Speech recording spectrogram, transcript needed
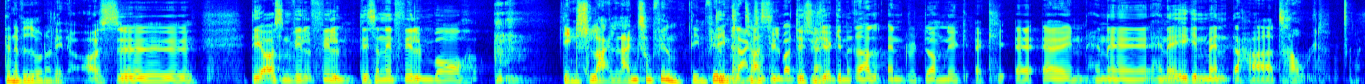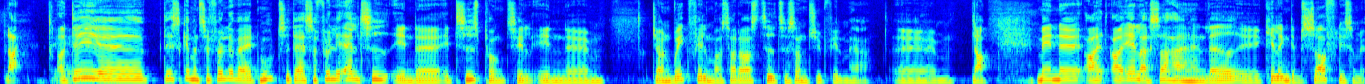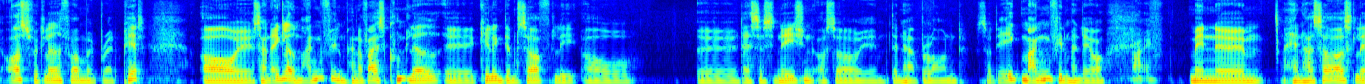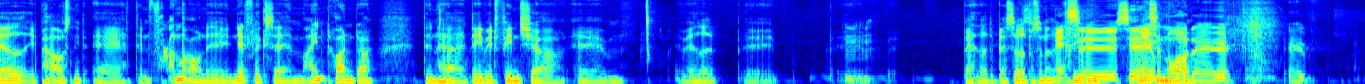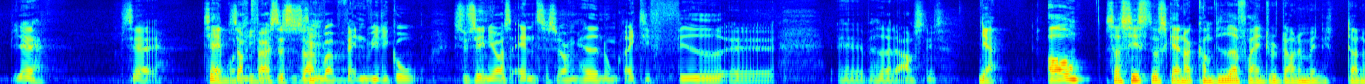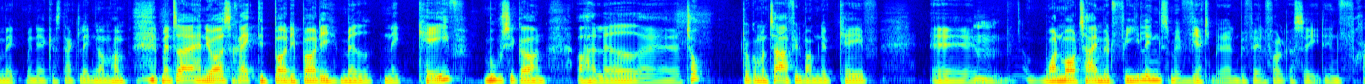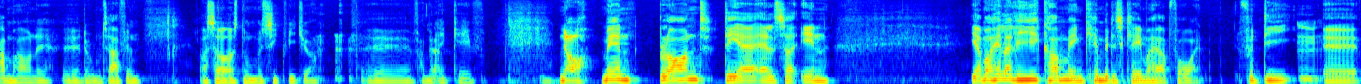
Den er vidunderlig. Den er også... Øh, det er også en vild film. Det er sådan en film, hvor... Det er en sl- langsom film. Det er en film, Det er en langsom tager- film, og det synes ja. jeg generelt, Andrew Dominic er, er, er en... Han er, han er ikke en mand, der har travlt. Nej, og det, øh, det skal man selvfølgelig være et mood til. Der er selvfølgelig altid en, øh, et tidspunkt til en øh, John Wick-film, og så er der også tid til sådan en type film her. Øh, ja. Nå, men øh, og, og ellers så har han lavet øh, Killing Them Softly, som jeg også var glad for med Brad Pitt. Og øh, så han har ikke lavet mange film. Han har faktisk kun lavet øh, Killing Them Softly og øh, The Assassination, og så øh, den her Blonde. Så det er ikke mange film, han laver. Nej. Men øh, han har så også lavet et par afsnit af den fremragende Netflix-serie Mindhunter, den her David Fincher, øh, hvad hedder det, øh, mm. hvad hedder det, baseret på sådan noget Masse krimi- seriemord... Øh, øh, ja, serie. Seriemorderfilm. Som første sæson Serie. var vanvittig god. Jeg synes egentlig også, at anden sæson havde nogle rigtig fede øh, øh, hvad hedder det, afsnit. Ja. Og så sidst, nu skal jeg nok komme videre fra Andrew Donovan, Donovan, men jeg kan snakke længe om ham. Men så er han jo også rigtig body-body med Nick Cave, musikeren, og har lavet øh, to dokumentarfilm om Nick Cave. Øh, mm. One More Time with Feeling, som jeg virkelig vil anbefale folk at se. Det er en fremragende øh, dokumentarfilm. Og så også nogle musikvideoer øh, fra ja. Nick Cave. Nå, men Blonde, det er altså en... Jeg må heller lige komme med en kæmpe disclaimer heroppe foran. Fordi mm. øh,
